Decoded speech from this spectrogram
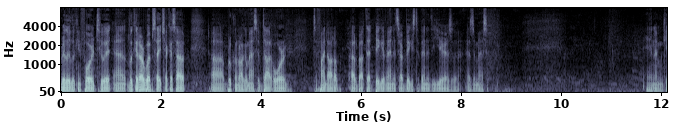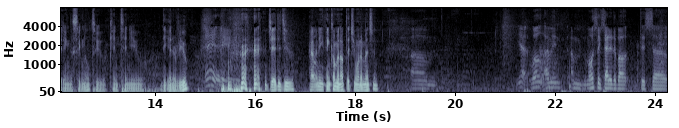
really looking forward to it. Uh, look at our website. Check us out, uh, BrooklynRagaMassive.org, to find out, out about that big event. It's our biggest event of the year as a as a massive. And I'm getting the signal to continue the interview. Hey. Jay, did you have anything coming up that you want to mention? Um, yeah, well, I mean, I'm most excited about this uh,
